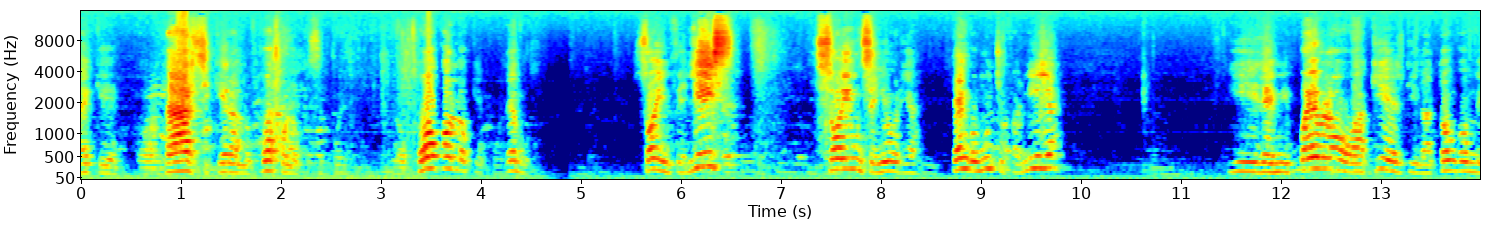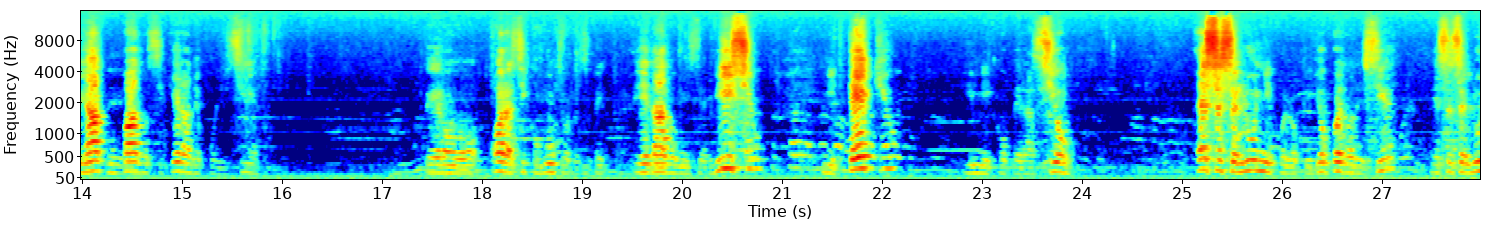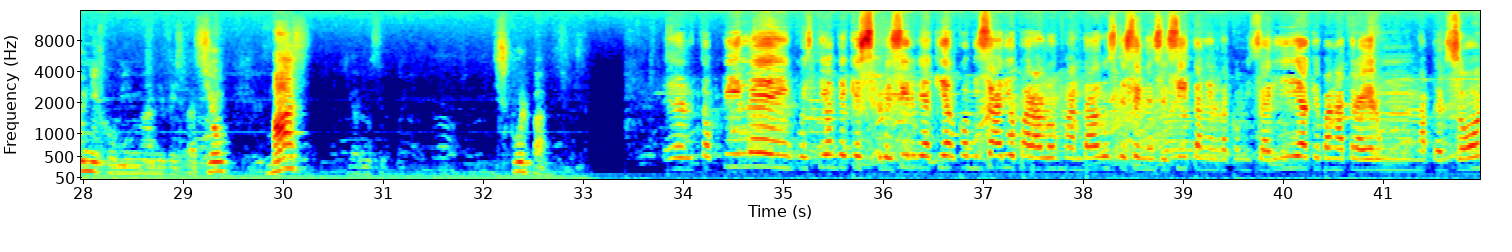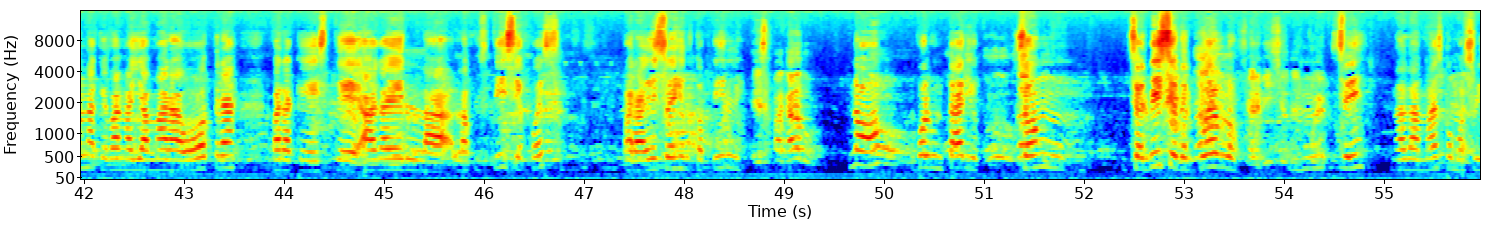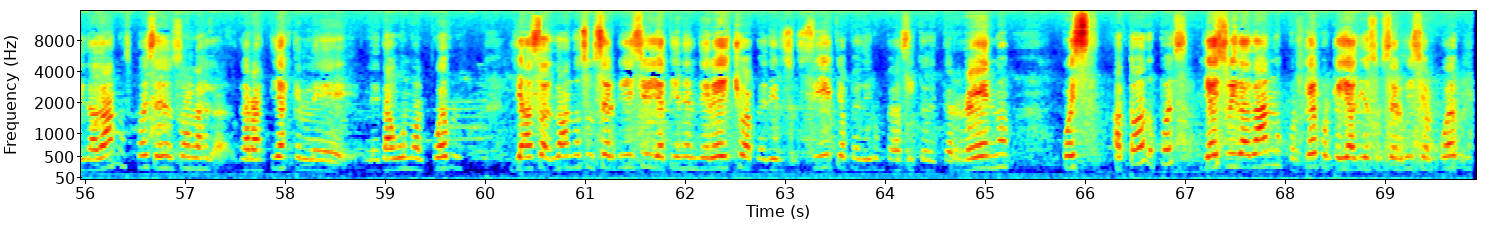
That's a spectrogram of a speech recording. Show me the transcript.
hay que guardar siquiera lo poco lo que se puede, lo poco lo que podemos. Soy infeliz, soy un señor ya, tengo mucha familia y de mi pueblo aquí el Tilatongo me ha ocupado siquiera de policía pero ahora sí con mucho respeto. He dado mi servicio, mi tequio y mi cooperación. Ese es el único lo que yo puedo decir, ese es el único mi manifestación, más. Disculpa. El topile en cuestión de que le sirve aquí al comisario para los mandados que se necesitan en la comisaría, que van a traer una persona, que van a llamar a otra para que este, haga él la, la justicia, pues. Para eso es el topile. ¿Es pagado? No, voluntario. Son servicios del pueblo. Servicios del pueblo. Sí, nada más como ciudadanos. Pues esas son las garantías que le, da uno al pueblo. Ya dando su servicio ya tienen derecho a pedir su sitio, a pedir un pedacito de terreno, pues a todo, pues. Ya es ciudadano. ¿Por qué? Porque ya dio su servicio al pueblo.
